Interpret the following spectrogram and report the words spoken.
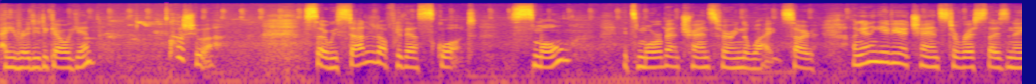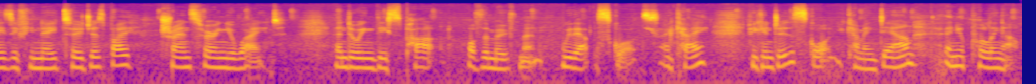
Are you ready to go again? Of course you are. So we started off with our squat. Small, it's more about transferring the weight. So I'm going to give you a chance to rest those knees if you need to just by transferring your weight and doing this part of the movement without the squats, okay? If you can do the squat, you're coming down and you're pulling up.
